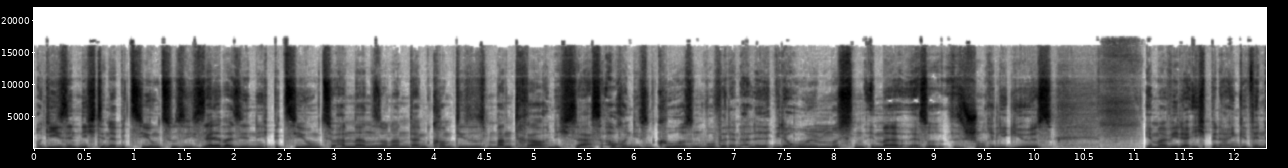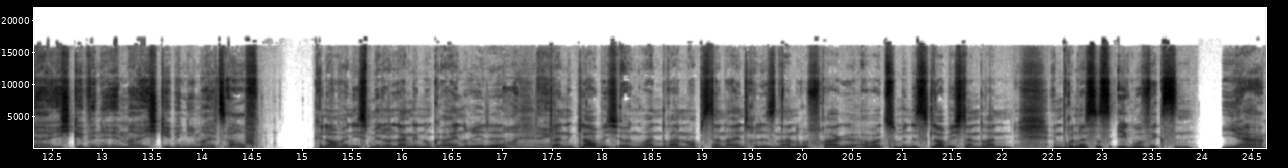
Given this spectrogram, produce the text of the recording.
Und die sind nicht in der Beziehung zu sich selber, sie sind nicht Beziehung zu anderen, sondern dann kommt dieses Mantra und ich saß auch in diesen Kursen, wo wir dann alle wiederholen mussten, immer, also das ist schon religiös, immer wieder, ich bin ein Gewinner, ich gewinne immer, ich gebe niemals auf. Genau, wenn ich es mir nur lang genug einrede, Oh, dann glaube ich irgendwann dran. Ob es dann eintritt, ist eine andere Frage. Aber zumindest glaube ich dann dran. Im Grunde ist es Ego-Wichsen. Ja,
